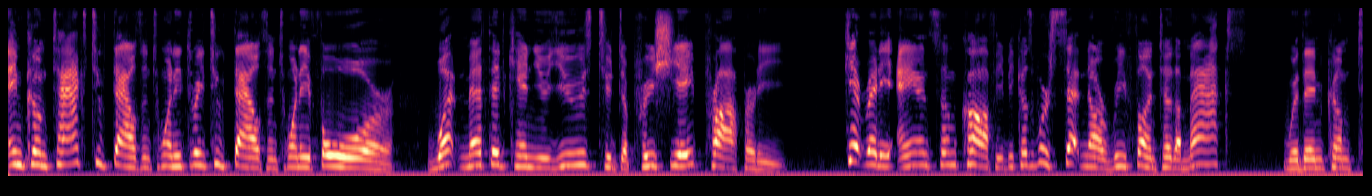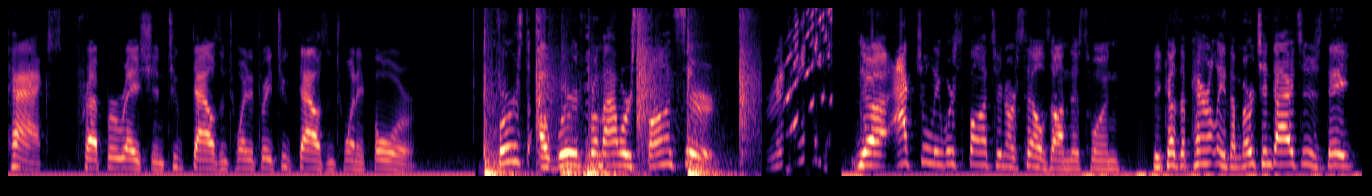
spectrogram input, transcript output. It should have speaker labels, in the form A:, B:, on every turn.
A: Income tax 2023 2024. What method can you use to depreciate property? Get ready and some coffee because we're setting our refund to the max with income tax preparation 2023 2024. First, a word from our sponsor. Yeah, actually, we're sponsoring ourselves on this one because apparently the merchandisers they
